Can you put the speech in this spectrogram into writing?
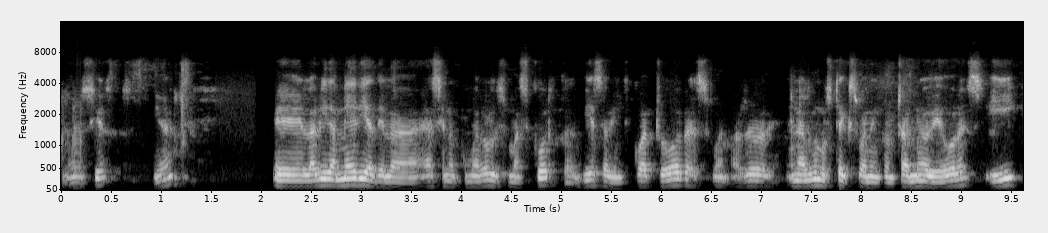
¿no es cierto? Eh, la vida media de la acenocumarol es más corta, 10 a 24 horas, bueno, en algunos textos van a encontrar 9 horas y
